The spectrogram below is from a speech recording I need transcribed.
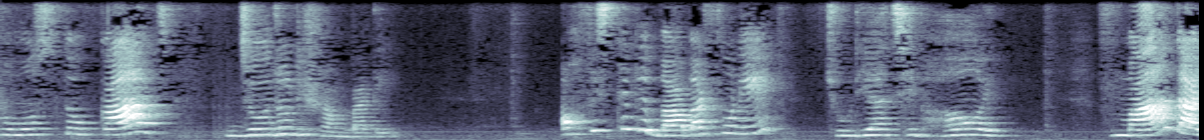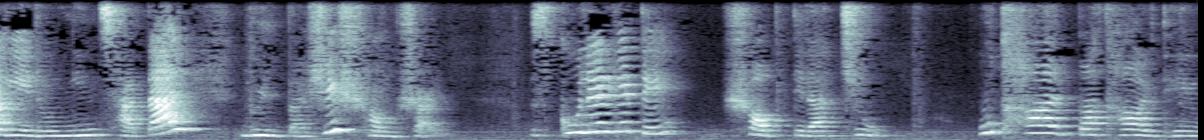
সমস্ত কাজ জরুরি সংবাদে। অফিস থেকে বাবার ফোনে জড়িয়ে আছে ভয়। মা দাঁড়িয়ে রঙিন ছাতায় দুই পাশে সংসার। স্কুলের গেটে শব্দেরা চুপ, উথাল পাথাল ঢেউ।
